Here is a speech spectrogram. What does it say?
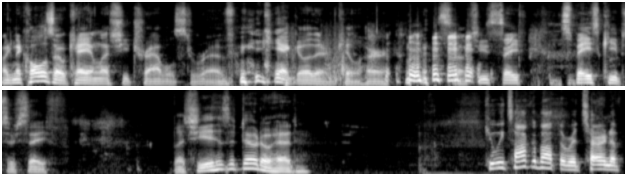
Like Nicole's okay unless she travels to Rev. you can't go there and kill her. so she's safe. Space keeps her safe. But she is a dodo head. Can we talk about the return of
